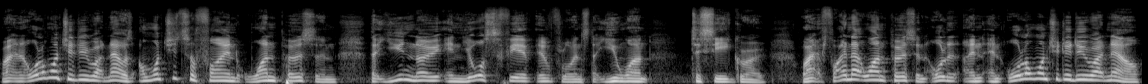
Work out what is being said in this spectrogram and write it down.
right? And all I want you to do right now is I want you to find one person that you know in your sphere of influence that you want to see grow, right? Find that one person. All and, and all I want you to do right now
